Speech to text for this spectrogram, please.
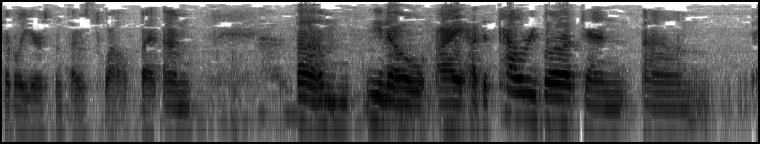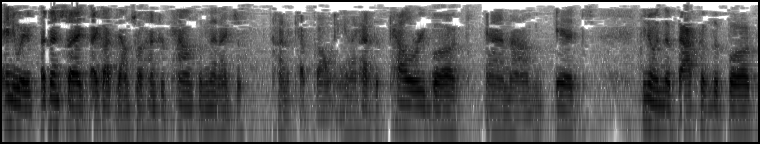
several years since I was 12. But, um, um, you know, I had this calorie book, and um, anyway, eventually I, I got down to 100 pounds, and then I just kind of kept going. And I had this calorie book, and um, it, you know, in the back of the book,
